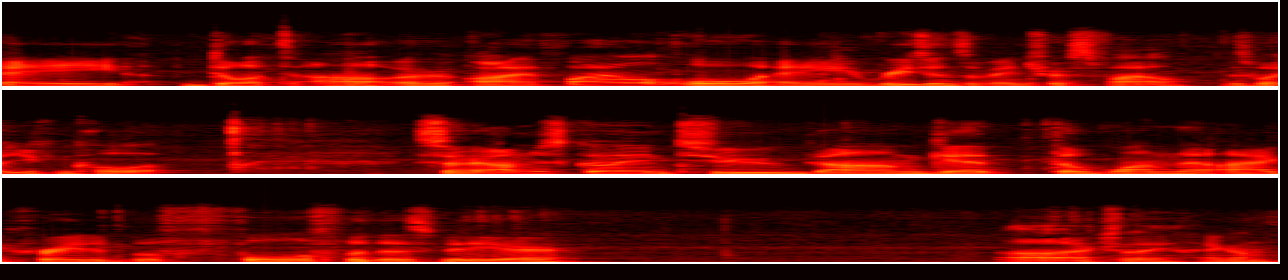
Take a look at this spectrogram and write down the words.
a .roi file or a regions of interest file is what you can call it. So I'm just going to um, get the one that I created before for this video. Uh, actually, hang on.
